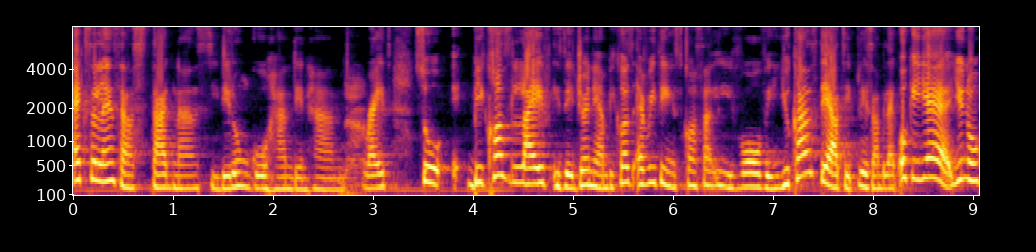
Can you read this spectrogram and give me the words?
excellence and stagnancy they don't go hand in hand Nah. right? So because life is a journey and because everything is constantly evolving you can't stay at a place and be like okay yeah you know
